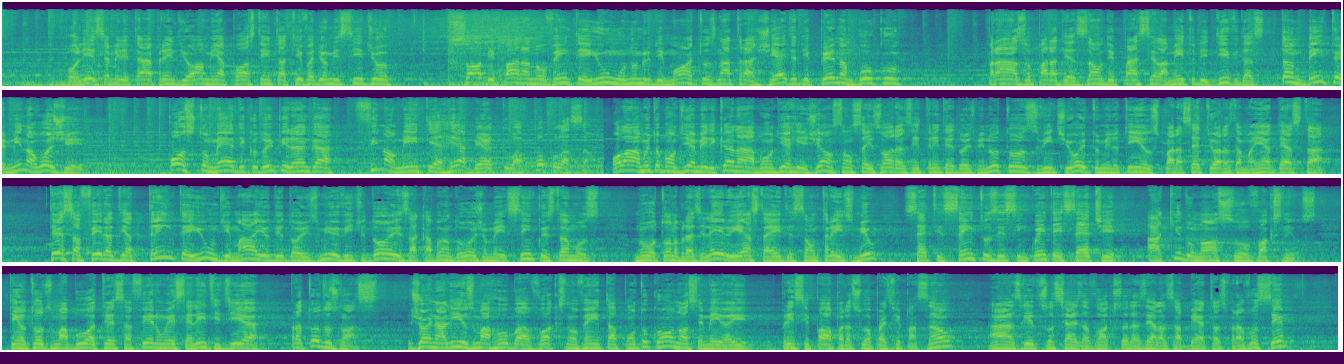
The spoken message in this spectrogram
Polícia Militar prende homem após tentativa de homicídio. Sobe para 91 o número de mortos na tragédia de Pernambuco. Prazo para adesão de parcelamento de dívidas também termina hoje. Posto médico do Ipiranga finalmente é reaberto à população. Olá, muito bom dia, americana. Bom dia, região. São 6 horas e 32 minutos, 28 minutinhos para 7 horas da manhã desta terça-feira, dia 31 de maio de 2022. Acabando hoje o mês 5, estamos no outono brasileiro e esta é a edição 3757 aqui do nosso Vox News. Tenham todos uma boa terça-feira, um excelente dia para todos nós jornalismo@vox90.com, nosso e-mail aí principal para sua participação. As redes sociais da Vox, todas elas abertas para você.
